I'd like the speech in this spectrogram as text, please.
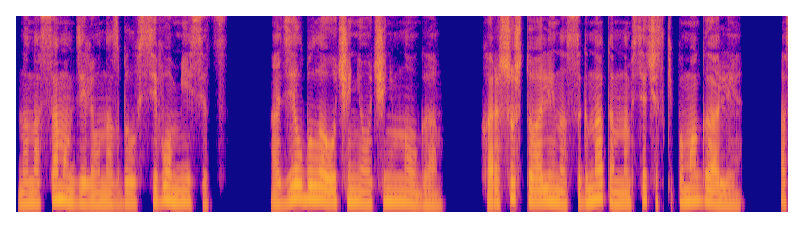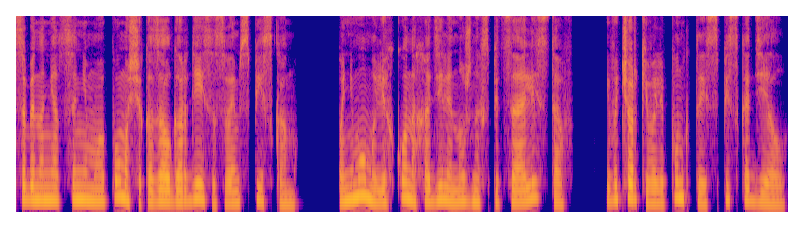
Но на самом деле у нас был всего месяц. А дел было очень и очень много. Хорошо, что Алина с Игнатом нам всячески помогали. Особенно неоценимую помощь оказал Гордей со своим списком. По нему мы легко находили нужных специалистов, вычеркивали пункты из списка дел.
